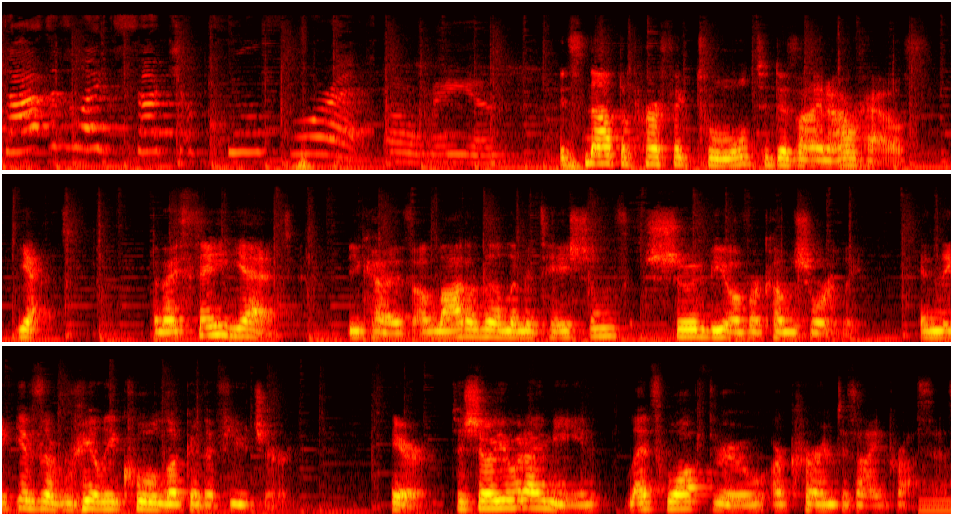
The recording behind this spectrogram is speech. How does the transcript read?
that is like such a cool forest. Oh man. it's not the perfect tool to design our house yet. And I say yet because a lot of the limitations should be overcome shortly, and it gives a really cool look of the future. Here, to show you what I mean, let's walk through our current design process.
